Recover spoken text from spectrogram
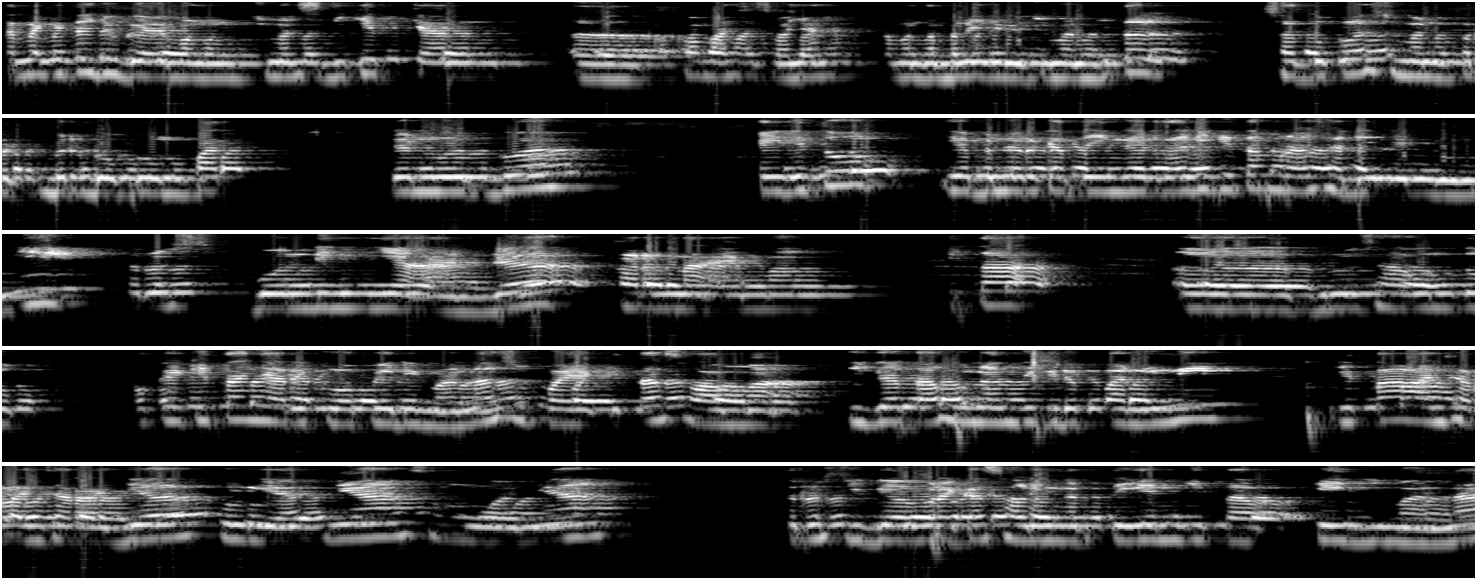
Karena kita juga emang cuma sedikit kan uh, apa mahasiswanya teman-temannya juga cuma kita satu kelas cuma ber, ber 24 dan menurut gue kayak gitu ya benar kata Inggar tadi kita merasa dilindungi terus bondingnya ada karena emang kita uh, berusaha untuk oke kita nyari klubnya di mana supaya kita selama tiga tahun nanti ke depan ini kita lancar-lancar aja kuliahnya semuanya. Terus juga mereka saling ngertiin kita kayak gimana.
